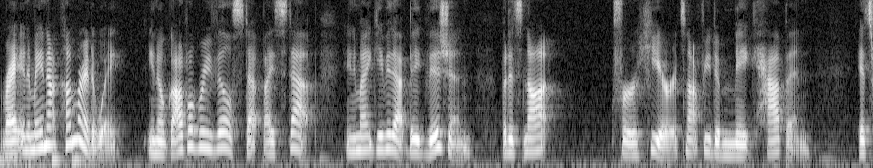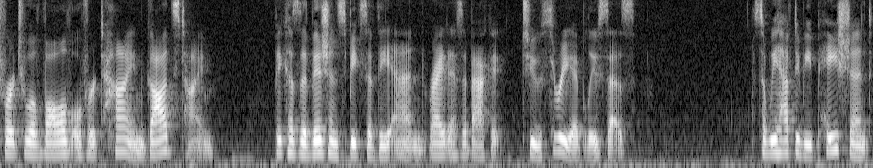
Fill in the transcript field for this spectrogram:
right? And it may not come right away. You know, God will reveal step by step, and He might give you that big vision, but it's not for here. It's not for you to make happen. It's for it to evolve over time, God's time, because the vision speaks of the end, right? As Habakkuk 2 3, I believe, says. So we have to be patient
